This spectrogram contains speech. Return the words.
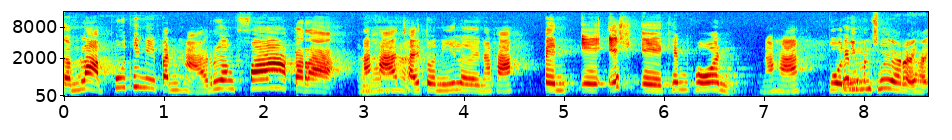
สำหรับผู้ที่มีปัญหาเรื่องฝ้ากระนะคะ อ่า ใช้ตัวนี้เลยนะคะ เป็น AHA เข้มข้น นะคะ ตัวนี้มันช่วยอะไรคะ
